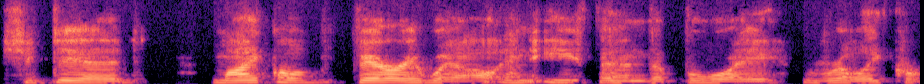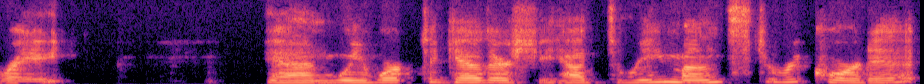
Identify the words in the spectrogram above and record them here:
She did Michael very well and Ethan, the boy, really great. And we worked together. She had three months to record it.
